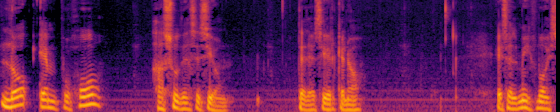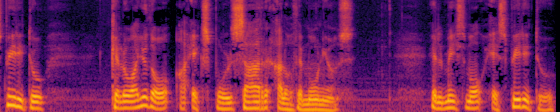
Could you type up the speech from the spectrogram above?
lo empujó a su decisión de decir que no. Es el mismo espíritu que lo ayudó a expulsar a los demonios. El mismo espíritu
